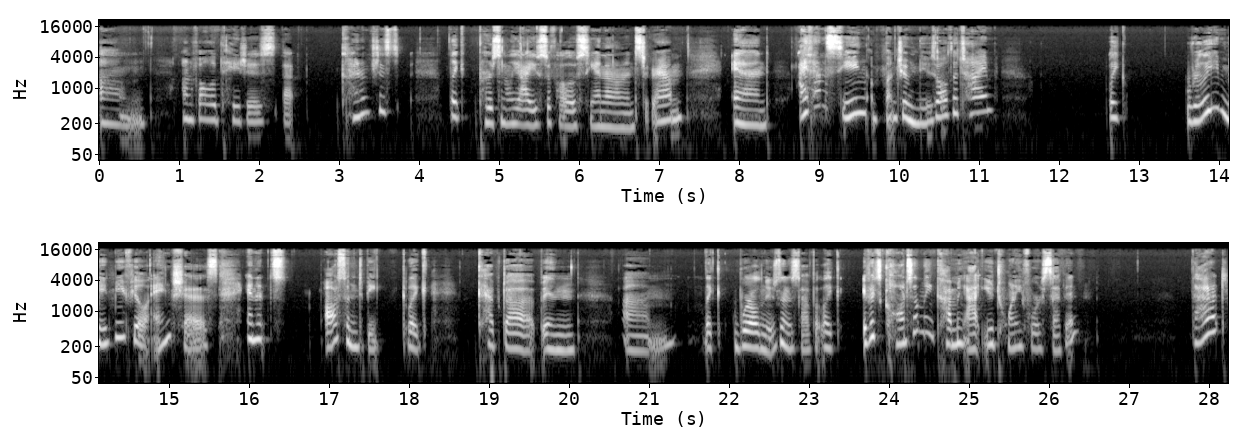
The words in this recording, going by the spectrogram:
um, unfollow pages that kind of just like personally, I used to follow CNN on Instagram, and I found seeing a bunch of news all the time like really made me feel anxious, and it's awesome to be like kept up in um like world news and stuff, but like if it's constantly coming at you 24 7, that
